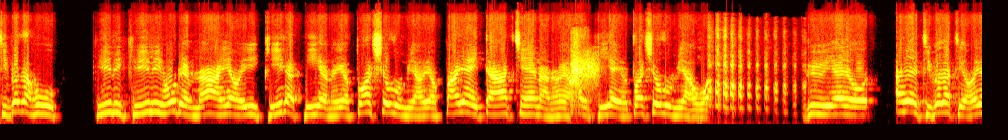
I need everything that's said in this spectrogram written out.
ဒီဘက်ကဟို ဂေးလေးဂေးလေးဟုတ်တယ်မလားရောက်အေးဂေးတာဂေးရနော်ရောက်သွားရှုပ်လို့မရရောက်ပါရိုက်တားချမ်းတာနော်ရောက်အဲ့ဂေးရရောက်သွားရှုပ်လို့မရဘူးကွာဂေးရရောအဲ့ဒီဘက်ကတရားရ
